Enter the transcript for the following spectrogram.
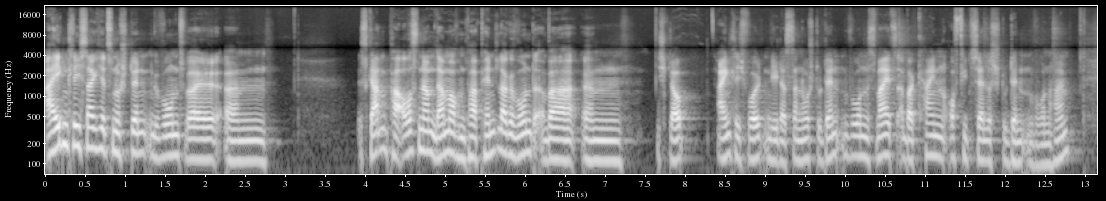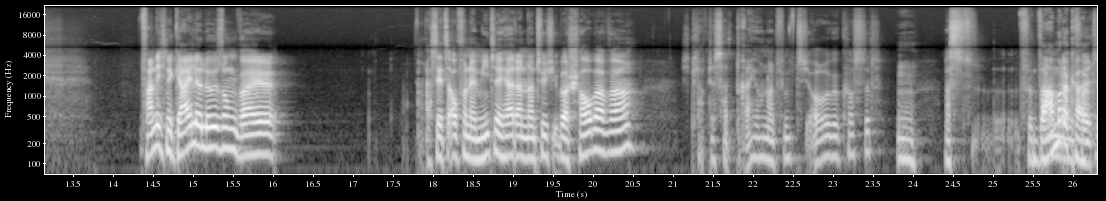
eigentlich, sage ich jetzt nur Studenten gewohnt, weil ähm, es gab ein paar Ausnahmen, da haben auch ein paar Pendler gewohnt, aber ähm, ich glaube, eigentlich wollten die, dass da nur Studenten wohnen. Es war jetzt aber kein offizielles Studentenwohnheim. Fand ich eine geile Lösung, weil das jetzt auch von der Miete her dann natürlich überschaubar war. Ich glaube, das hat 350 Euro gekostet. Mhm. Was für Warm oder kalt?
